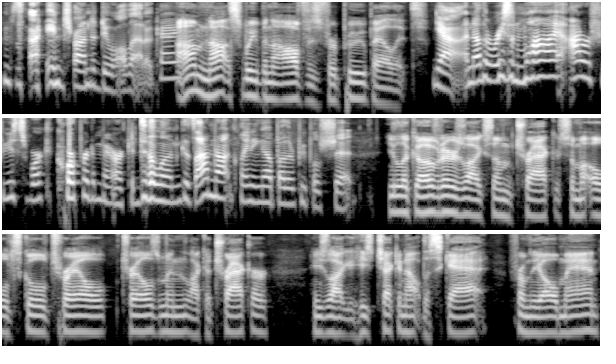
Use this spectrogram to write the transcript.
I ain't trying to do all that, okay? I'm not sweeping the office for poo pellets. yeah, another reason why I refuse to work at corporate America, Dylan, because I'm not cleaning up other people's shit. You look over there's like some tracker, some old school trail trailsman, like a tracker. He's like he's checking out the scat from the old man.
